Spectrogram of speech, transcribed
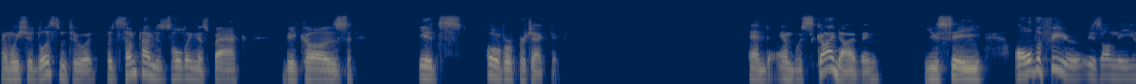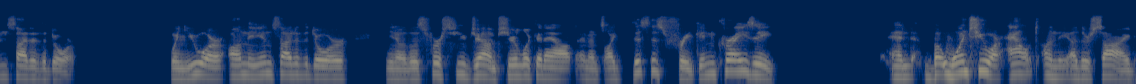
and we should listen to it but sometimes it's holding us back because it's overprotective. And and with skydiving you see all the fear is on the inside of the door. When you are on the inside of the door you know those first few jumps you're looking out and it's like this is freaking crazy. And but once you are out on the other side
